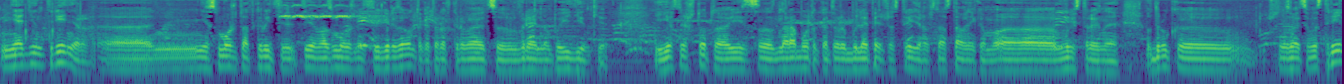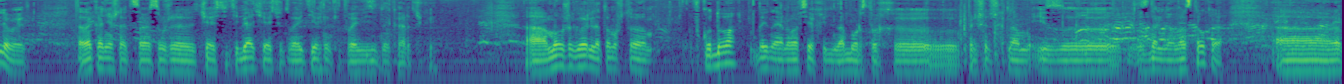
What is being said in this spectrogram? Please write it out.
ни один тренер э, не сможет открыть те возможности и горизонты, которые открываются в реальном поединке. И если что-то из наработок, которые были, опять же, с тренером, с наставником э, выстроены, вдруг, э, что называется, выстреливает, тогда, конечно, это становится уже частью тебя, частью твоей техники, твоей визитной карточкой. А мы уже говорили о том, что Кудо, да и, наверное, во всех единоборствах, э, пришедших к нам из, э, из Дальнего Востока, э,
